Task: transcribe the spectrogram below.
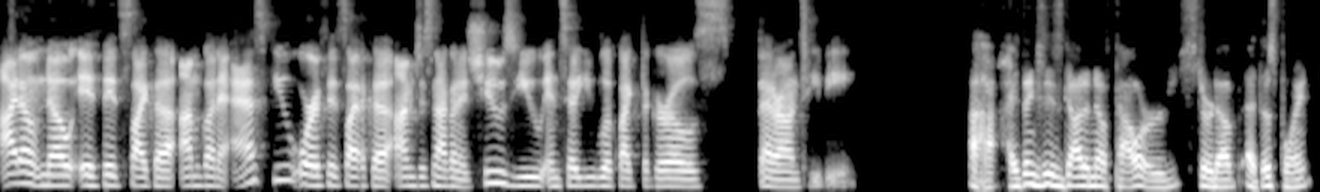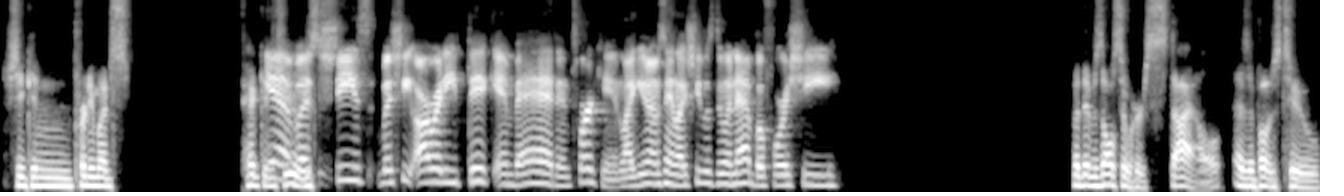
I don't know if it's like a I'm gonna ask you, or if it's like a I'm just not gonna choose you until you look like the girls that are on TV. I think she's got enough power stirred up at this point. She can pretty much pick and Yeah, choose. but she's but she already thick and bad and twerking. Like you know what I'm saying? Like she was doing that before she. but that was also her style as opposed to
